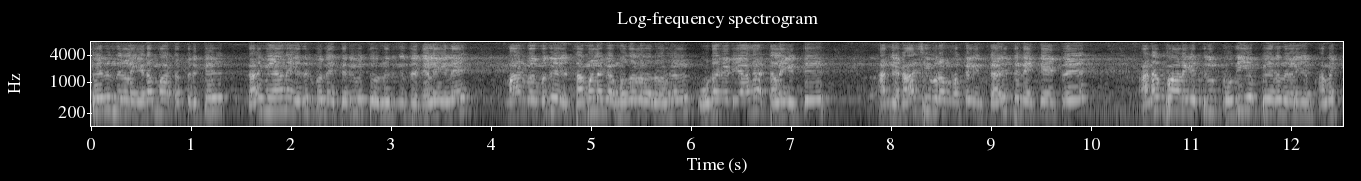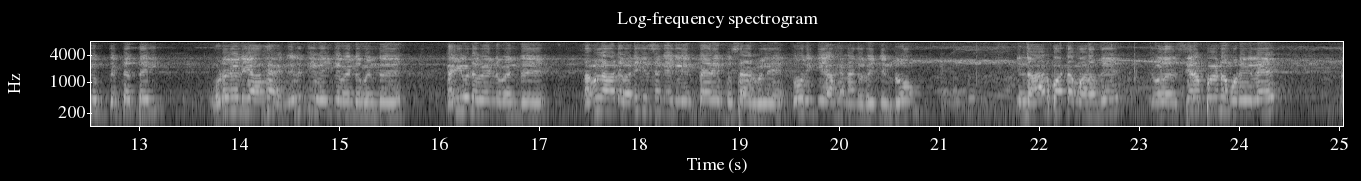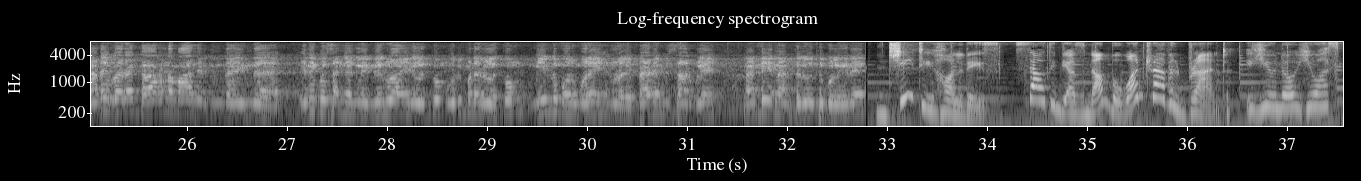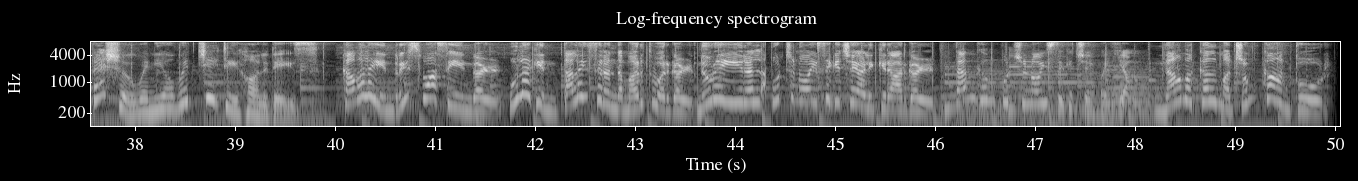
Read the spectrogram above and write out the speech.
பேருந்து நிலைய இடமாற்றத்திற்கு கடுமையான எதிர்ப்பினை தெரிவித்து வந்திருக்கின்ற நிலையிலே மாண்புமிகு தமிழக முதல்வர் அவர்கள் உடனடியாக தலையிட்டு அங்கு ராசிபுரம் மக்களின் கருத்தினை கேட்டு அனப்பாளையத்தில் புதிய பேருந்து நிலையம் அமைக்கும் திட்டத்தை உடனடியாக நிறுத்தி வைக்க வேண்டும் என்று கைவிட வேண்டும் என்று தமிழ்நாடு வணிக சங்கங்களின் பேரமைப்பு சார்பிலே கோரிக்கையாக நாங்கள் வைக்கின்றோம். இந்த ஆர்ப்பாட்டமானது இவ்வளவு சிறப்பான முறையிலே நடைபெற காரணமாக இருக்கின்ற இந்த இணைப்பு சங்கங்களின் நிர்வாகிகளுக்கும் உறுப்பினர்களுக்கும் மீண்டும் ஒரு முறை எங்களுடைய பேரமை சார்பிலே நன்றியை நான் தெரிவித்துக் கொள்கிறேன் GT Holidays, South India's number one travel brand. You know you are special when you're with GT Holidays. கவலையின்றி சுவாசியுங்கள் உலகின் தலை சிறந்த மருத்துவர்கள் நுரையீரல் புற்றுநோய் சிகிச்சை அளிக்கிறார்கள் தங்கம் புற்றுநோய் சிகிச்சை மையம் நாமக்கல் மற்றும் கான்பூர்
